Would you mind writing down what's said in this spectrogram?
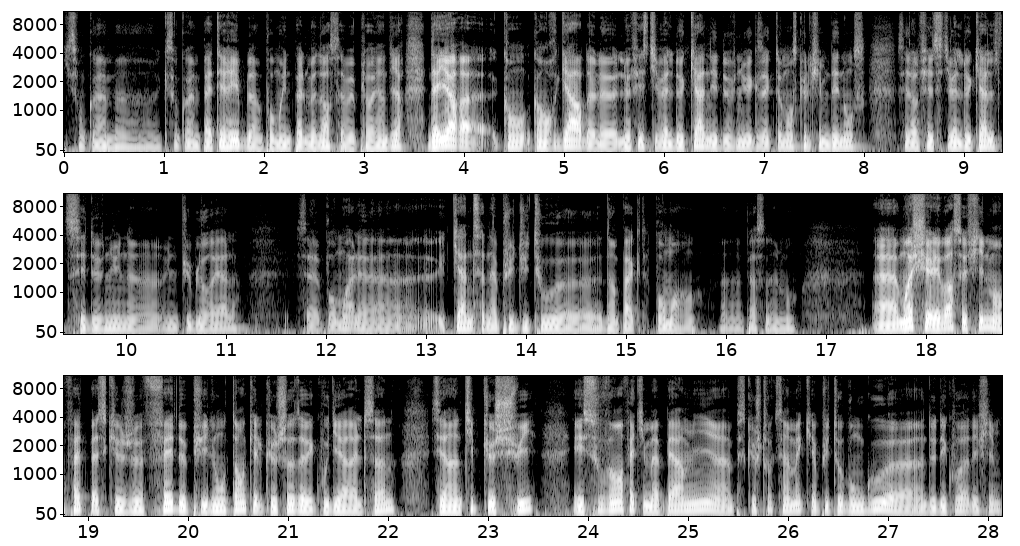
qui sont quand même qui sont quand même pas terribles. Pour moi, une Palme d'Or, ça veut plus rien dire. D'ailleurs, quand, on regarde le, le festival de Cannes est devenu exactement ce que le film dénonce. C'est-à-dire le festival de Cannes, c'est devenu une, une pub L'Oréal. Pour moi, le- Cannes, ça n'a plus du tout euh, d'impact. Pour moi, hein, euh, personnellement. Euh, moi, je suis allé voir ce film en fait parce que je fais depuis longtemps quelque chose avec Woody Harrelson. C'est un type que je suis et souvent en fait, il m'a permis parce que je trouve que c'est un mec qui a plutôt bon goût de découvrir des films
